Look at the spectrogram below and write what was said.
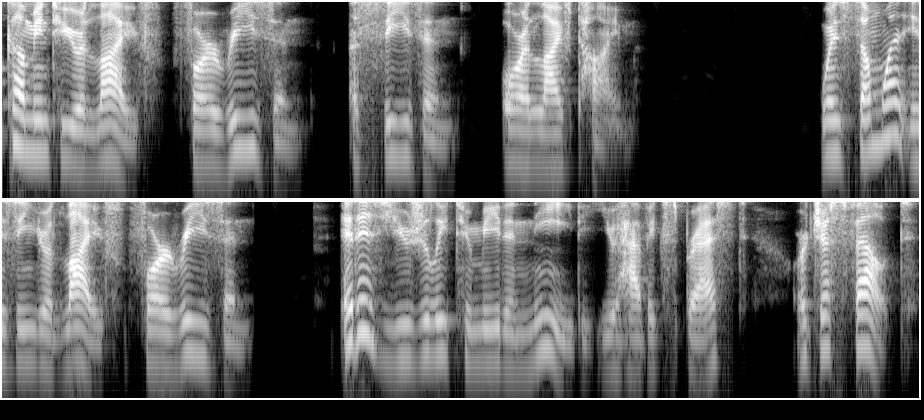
come into your life for a reason, a season, or a lifetime. When someone is in your life for a reason, it is usually to meet a need you have expressed or just felt.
